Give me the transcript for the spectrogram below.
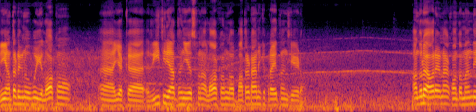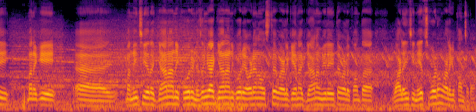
నీ అంతటికి నువ్వు ఈ లోకం యొక్క రీతిని అర్థం చేసుకుని ఆ లోకంలో బతకడానికి ప్రయత్నం చేయడం. అందులో ఎవరైనా కొంతమంది మనకి మన నుంచి ఏదో జ్ఞానాన్ని కోరి నిజంగా జ్ఞానాన్ని కోరి ఎవడైనా వస్తే వాళ్ళకి ఏమైనా జ్ఞానం వీలైతే వాళ్ళు కొంత వాళ్ళ నుంచి నేర్చుకోవడం వాళ్ళకి పంచడం.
